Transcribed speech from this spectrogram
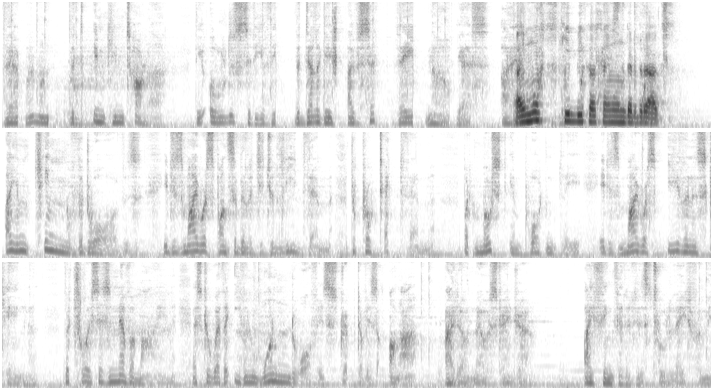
There, I'm on the in Qintarra, the oldest city of the the delegation. I've said they. No, yes, I. I must skip because I'm under drugs. I am king of the dwarves. It is my responsibility to lead them, to protect them. But most importantly, it is my res- even as king. The choice is never mine as to whether even one dwarf is stripped of his honor. I don't know, stranger. I think that it is too late for me.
